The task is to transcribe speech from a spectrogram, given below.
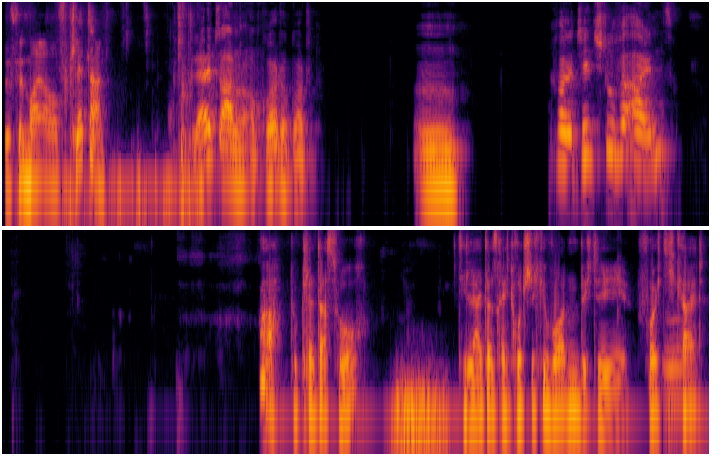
Würfel mal auf Klettern. Klettern, oh Gott, oh Gott. Hm. Qualitätsstufe 1. Ah, du kletterst hoch. Die Leiter ist recht rutschig geworden durch die Feuchtigkeit,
